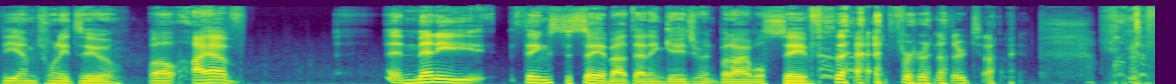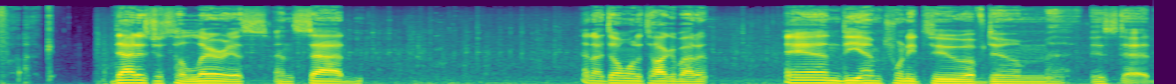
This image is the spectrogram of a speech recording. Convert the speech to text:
M22. Well, I have eh, many things to say about that engagement, but I will save that for another time. What the fuck? That is just hilarious and sad. And I don't want to talk about it. And the M22 of Doom is dead.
